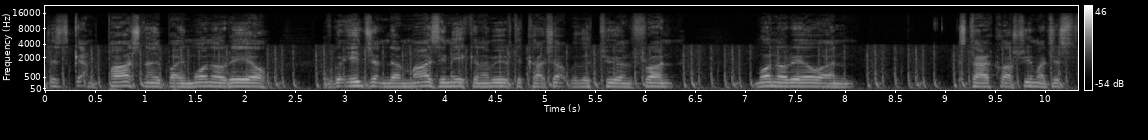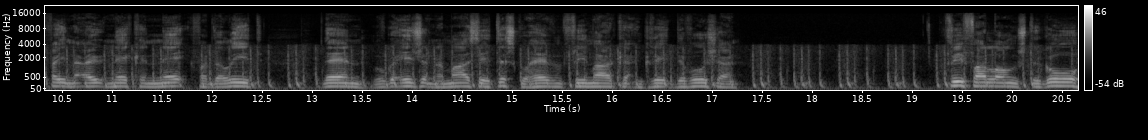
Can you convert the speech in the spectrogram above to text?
just getting passed now by Monorail. We've got Agent and Nirmazi making a move to catch up with the two in front. Monorail and Star Class Rima just fighting it out neck and neck for the lead. Then we've got Agent Nirmazi, Disco Heaven, Free Market, and Great Devotion. Three furlongs to go.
